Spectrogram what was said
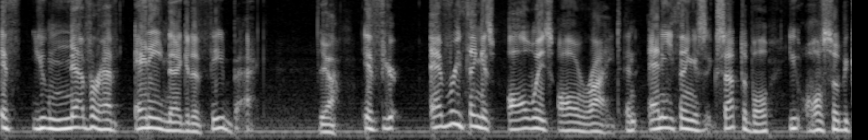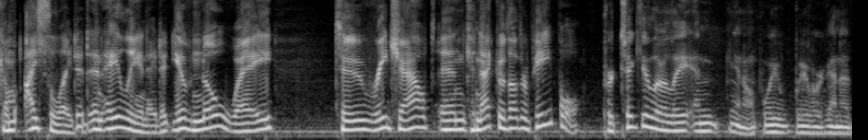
if you never have any negative feedback. Yeah. If you're everything is always all right and anything is acceptable, you also become isolated and alienated. You have no way to reach out and connect with other people. Particularly, and you know, we we were gonna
